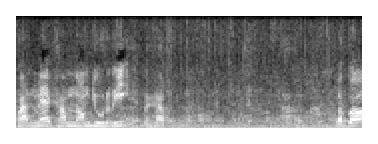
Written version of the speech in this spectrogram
ขวัญแม่คำน้องยูรินะครับ แล้วก็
